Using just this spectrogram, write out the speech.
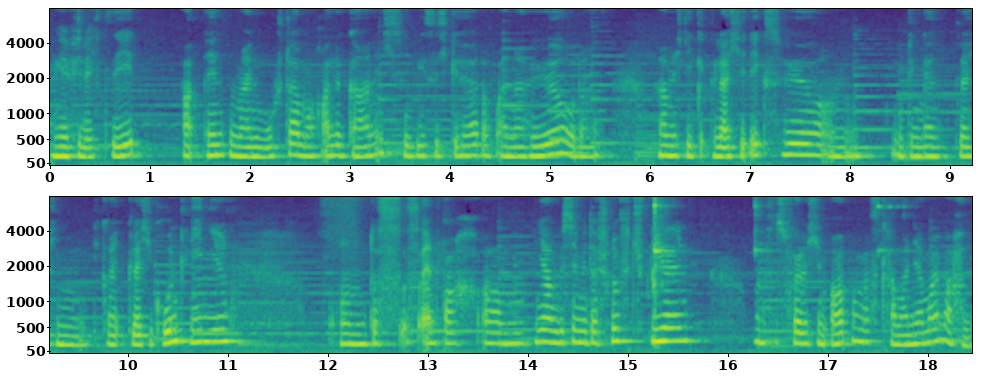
Wie ihr vielleicht seht, enden meine Buchstaben auch alle gar nicht, so wie es sich gehört, auf einer Höhe oder haben nicht die gleiche X-Höhe und den gleichen, die gleiche Grundlinie. Und das ist einfach ähm, ja, ein bisschen mit der Schrift spielen und das ist völlig in Ordnung, das kann man ja mal machen.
